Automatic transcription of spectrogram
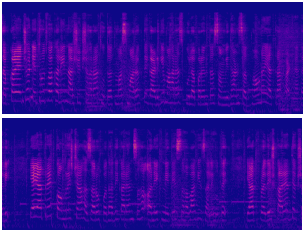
सपकाळ यांच्या नेतृत्वाखाली नाशिक शहरात हुतात्मा स्मारक ते गाडगे महाराज पुलापर्यंत संविधान सद्भावना यात्रा काढण्यात आली. या यात्रेत काँग्रेसच्या हजारो पदाधिकाऱ्यांसह अनेक नेते सहभागी झाले होते. यात प्रदेश कार्याध्यक्ष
